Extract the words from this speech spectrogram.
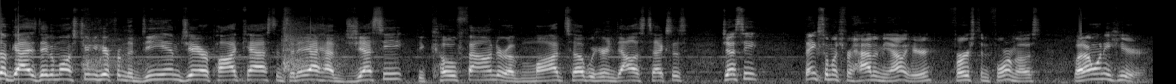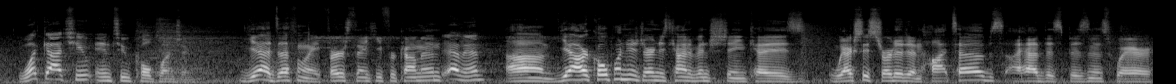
up, guys? David Maus Jr. here from the DMJR podcast, and today I have Jesse, the co-founder of ModTub. We're here in Dallas, Texas. Jesse, thanks so much for having me out here, first and foremost. But I want to hear what got you into cold plunging. Yeah, definitely. First, thank you for coming. Yeah, man. Um, yeah, our cold plunging journey is kind of interesting because we actually started in hot tubs. I had this business where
